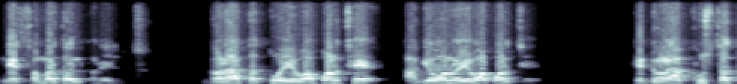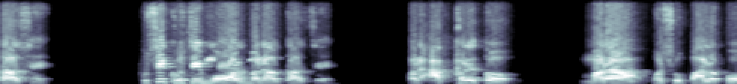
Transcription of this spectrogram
ને સમર્થન કરેલું છે. ઘણા તત્વો એવા પણ છે, આગેવાનો એવા પણ છે કે ઘણા ખુશ થતા હશે ખુશી ખુશી માહોલ બનાવતા હશે. પણ આખરે તો મારા પશુપાલકો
